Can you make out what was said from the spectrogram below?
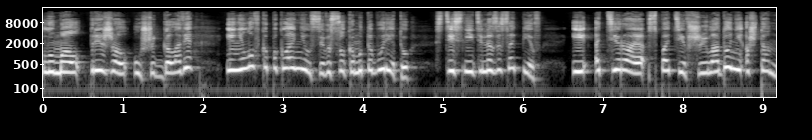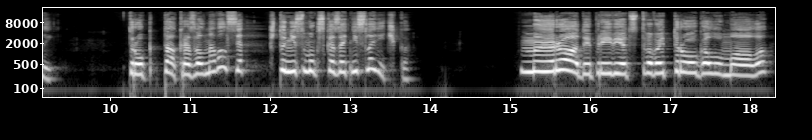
Лумал прижал уши к голове и неловко поклонился высокому табурету, стеснительно засопев и оттирая вспотевшие ладони о штаны. Трок так разволновался, что не смог сказать ни словечка. «Мы рады приветствовать Трога Лумала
